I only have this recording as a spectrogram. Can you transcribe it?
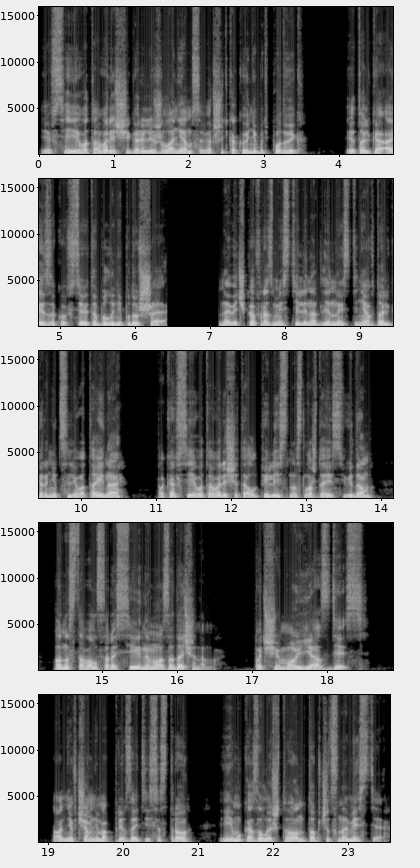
и все его товарищи горели желанием совершить какой-нибудь подвиг, и только Айзеку все это было не по душе. Новичков разместили на длинной стене вдоль границы Леватейна, Пока все его товарищи толпились, наслаждаясь видом, он оставался рассеянным и озадаченным. «Почему я здесь?» Он ни в чем не мог превзойти сестру, и ему казалось, что он топчется на месте.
